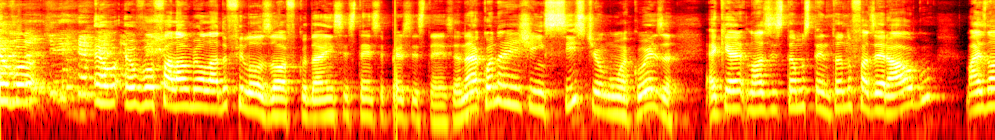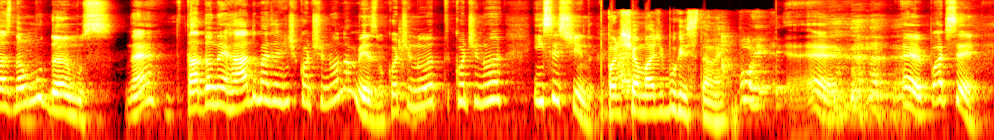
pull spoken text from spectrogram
tá eu vou, eu, eu vou falar o meu lado filosófico da insistência e persistência. Né? Quando a gente insiste em alguma coisa, é que nós estamos tentando fazer algo mas nós não mudamos, né? Tá dando errado, mas a gente continua no mesmo, continua, continua insistindo. Pode chamar de burrice também. Burri... É, é, pode ser.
